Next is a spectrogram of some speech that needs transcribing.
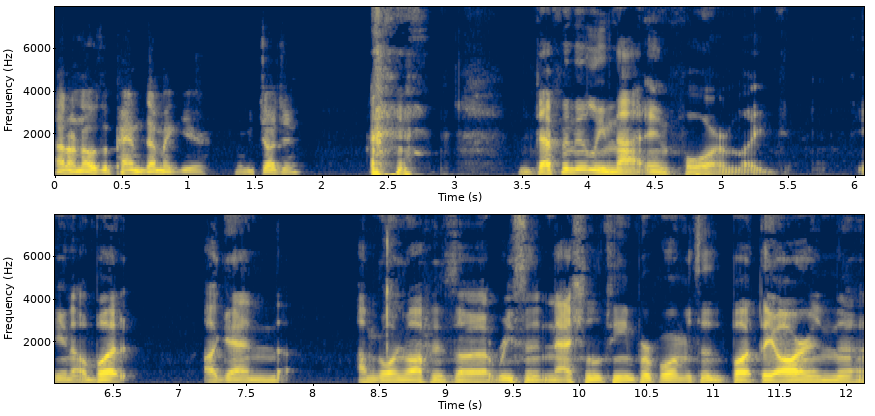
I don't know. It's a pandemic year. Are we judging? definitely not informed like you know but again i'm going off his uh, recent national team performances but they are in uh,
